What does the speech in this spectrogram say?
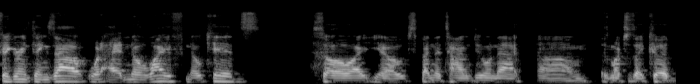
figuring things out. When I had no wife, no kids, so I, you know, spend the time doing that um, as much as I could.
